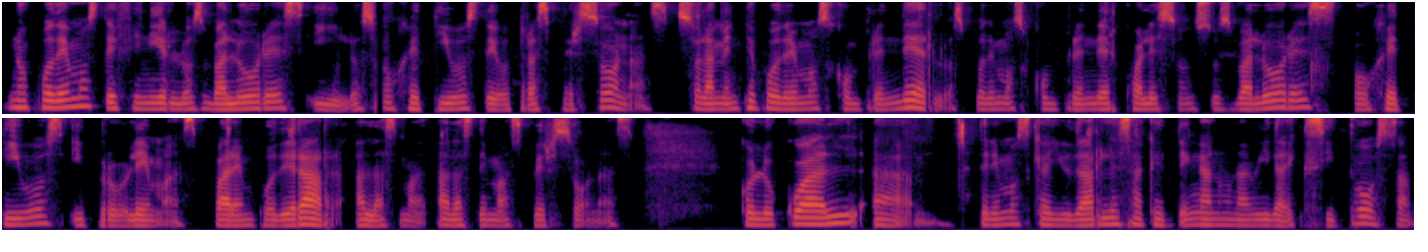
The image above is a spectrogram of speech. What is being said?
No podemos definir los valores y los objetivos de otras personas, solamente podremos comprenderlos, podemos comprender cuáles son sus valores, objetivos y problemas para empoderar a las, demás personas. Con lo cual, ah, tenemos que ayudarles a que tengan una vida exitosa,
